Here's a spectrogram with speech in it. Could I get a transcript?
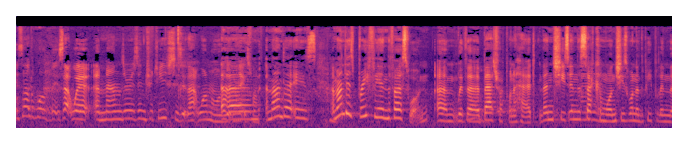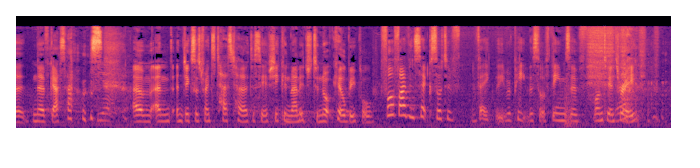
Is that the one? Is that where Amanda is introduced? Is it that one or is it the next Um, one? Amanda is Amanda's briefly in the first one um, with a bear trap on her head. Then she's in the second one. She's one of the people in the nerve gas house. Yeah. Um, and and Jigsaw's trying to test her to see if she can manage to not kill people. Four, five, and six sort of vaguely repeat the sort of themes of one, two, and three.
